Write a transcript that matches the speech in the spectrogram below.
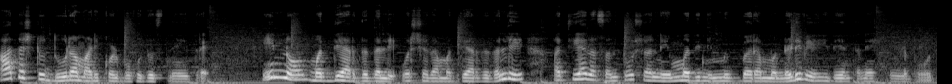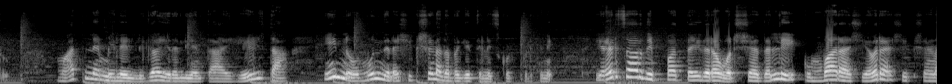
ಆದಷ್ಟು ದೂರ ಮಾಡಿಕೊಳ್ಳಬಹುದು ಸ್ನೇಹಿತರೆ. ಇನ್ನು ಮಧ್ಯಾರ್ಧದಲ್ಲಿ ವರ್ಷದ ಮಧ್ಯಾರ್ಧದಲ್ಲಿ ಅತಿಯಾದ ಸಂತೋಷ, ನೆಮ್ಮದಿ ನಿಮ್ಮಿಬ್ಬರ ನಡುವೆ ಇದೆ ಅಂತಲೇ ಹೇಳಬಹುದು ಮಾತಿನ ಮೇಲೆ ಲಿಗ ಇರಲಿ ಅಂತ ಹೇಳ್ತಾ ಇನ್ನು ಮುಂದಿನ ಶಿಕ್ಷಣದ ಬಗ್ಗೆ ತಿಳಿಸ್ಕೊಟ್ಬಿಡ್ತೀನಿ. ಎರಡು ಸಾವಿರದ ಇಪ್ಪತ್ತೈದರ ವರ್ಷದಲ್ಲಿ ಕುಂಭರಾಶಿಯವರ ಶಿಕ್ಷಣ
